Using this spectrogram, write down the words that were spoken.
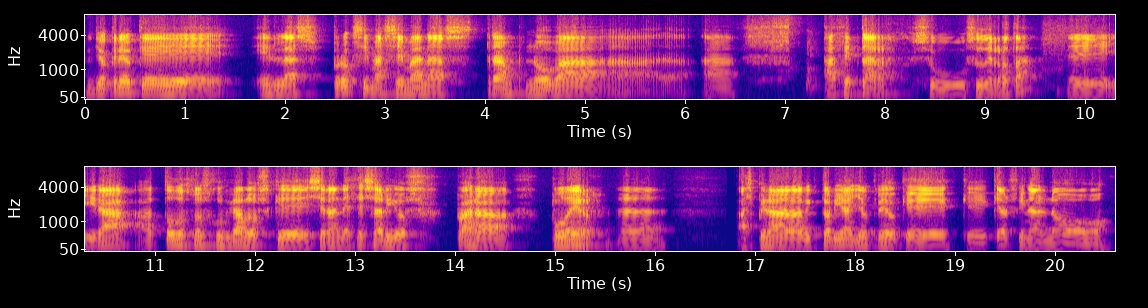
yo creo que en las próximas semanas Trump no va a, a aceptar su, su derrota, eh, irá a todos los juzgados que serán necesarios para poder eh, aspirar a la victoria. Yo creo que, que, al final no,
